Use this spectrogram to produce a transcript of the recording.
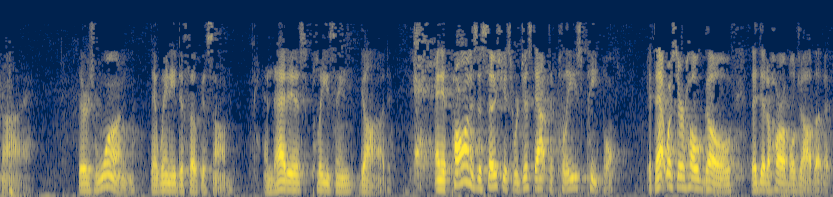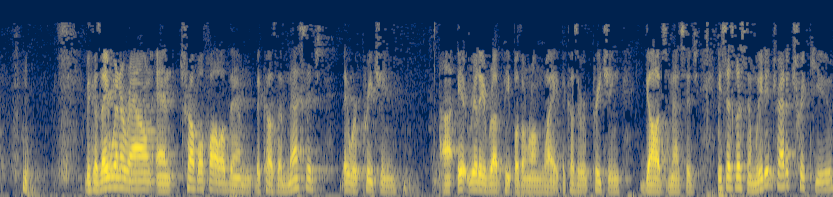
try. There's one that we need to focus on and that is pleasing God. And if Paul and his associates were just out to please people, if that was their whole goal, they did a horrible job of it. because they went around and trouble followed them because the message they were preaching, uh, it really rubbed people the wrong way because they were preaching God's message. He says, listen, we didn't try to trick you.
